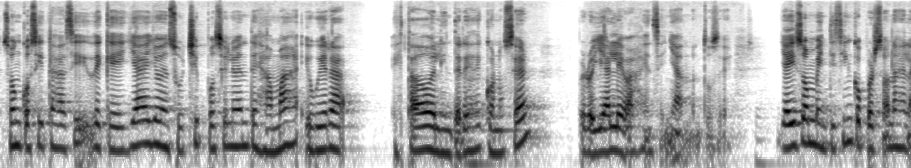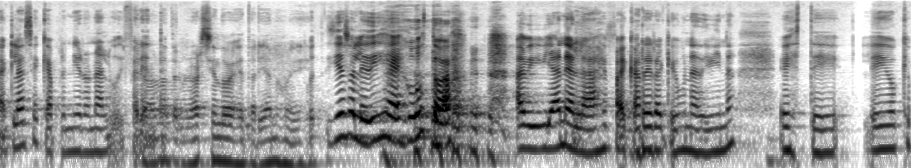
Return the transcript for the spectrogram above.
Son cositas así de que ya ellos en su chip posiblemente jamás hubiera estado el interés de conocer, pero ya le vas enseñando. Entonces, sí. y ahí son 25 personas en la clase que aprendieron algo diferente. Van a terminar siendo vegetarianos, me dije. Y eso le dije justo a, a Viviane, a la jefa de carrera, que es una divina. Este, le digo que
